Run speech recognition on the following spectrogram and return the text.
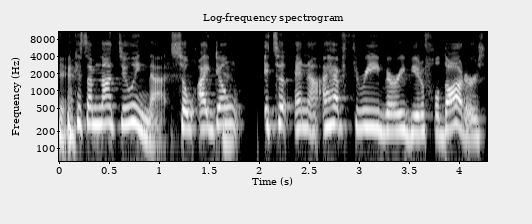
yeah. because i'm not doing that. So i don't yeah. it's a and i have three very beautiful daughters.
